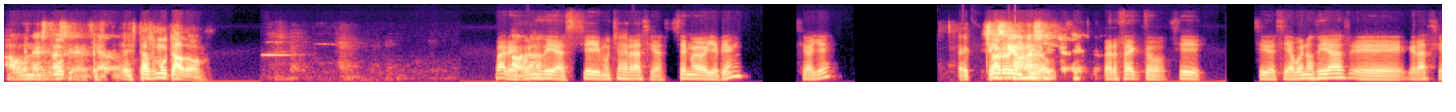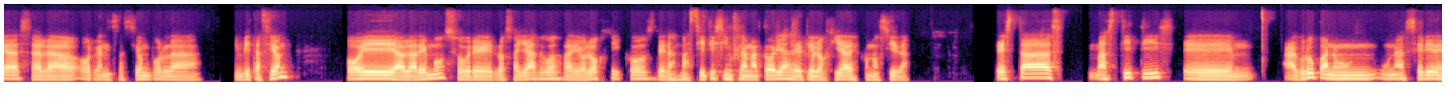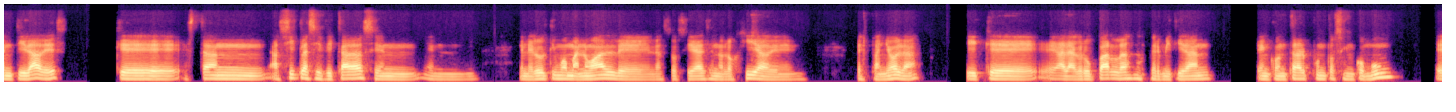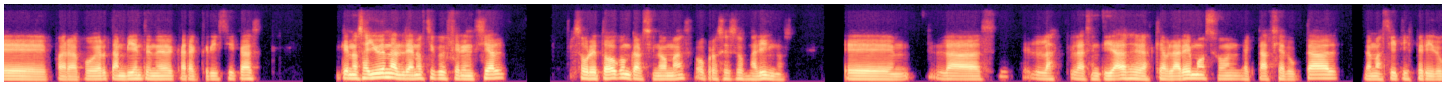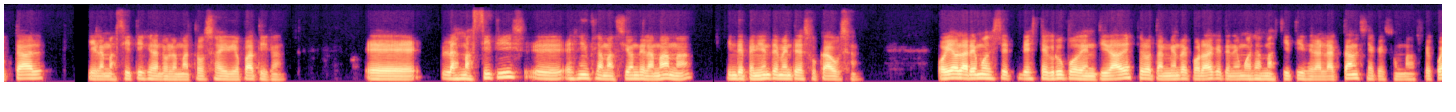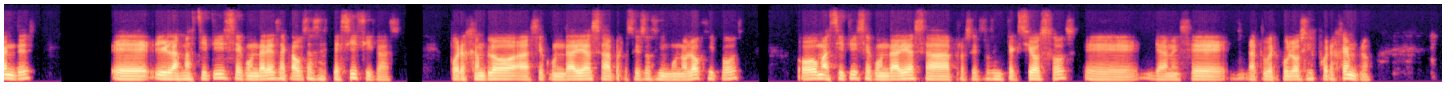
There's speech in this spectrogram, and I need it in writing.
Aún está silenciado. Estás mutado. Vale, buenos días. Sí, muchas gracias. ¿Se me oye bien? ¿Se oye? Eh, claro, sí, ahora sí. Perfecto, sí. Sí, decía, buenos días. eh, gracias a la organización por la invitación. Hoy hablaremos sobre los hallazgos radiológicos de las mastitis inflamatorias de etiología desconocida. Estas mastitis eh, agrupan un- una serie de entidades que están así clasificadas en, en- en el último manual de la Sociedad de Enología de- Española y que eh, al agruparlas nos permitirán encontrar puntos en común eh, para poder también tener características que nos ayuden al diagnóstico diferencial, sobre todo con carcinomas o procesos malignos. Eh, las, las, las entidades de las que hablaremos son la ectasia ductal, la mastitis periductal y la mastitis granulomatosa idiopática. Eh, las mastitis eh, es la inflamación de la mama, independientemente de su causa. Hoy hablaremos de de este grupo de entidades, pero también recordar que tenemos las mastitis de la lactancia, que son más frecuentes, eh, y las mastitis secundarias a causas específicas, por ejemplo, a secundarias a procesos inmunológicos o mastitis secundarias a procesos infecciosos, eh, llámese la tuberculosis, por ejemplo.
